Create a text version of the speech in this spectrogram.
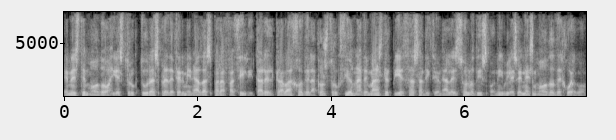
En este modo hay estructuras predeterminadas para facilitar el trabajo de la construcción además de piezas adicionales solo disponibles en ese modo de juego.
